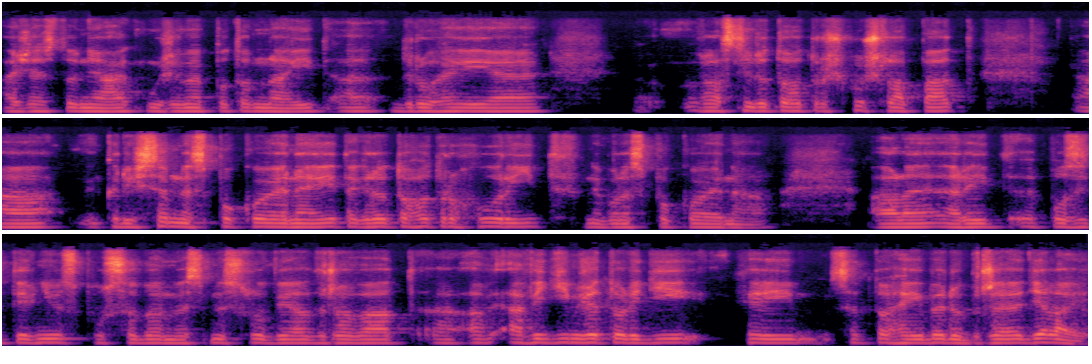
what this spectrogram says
a že to nějak můžeme potom najít a druhý je vlastně do toho trošku šlapat a když jsem nespokojený, tak do toho trochu rýt nebo nespokojená ale rýt pozitivním způsobem ve smyslu vyjadřovat a, a vidím, že to lidi, kteří se to hejbe dobře, dělají.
